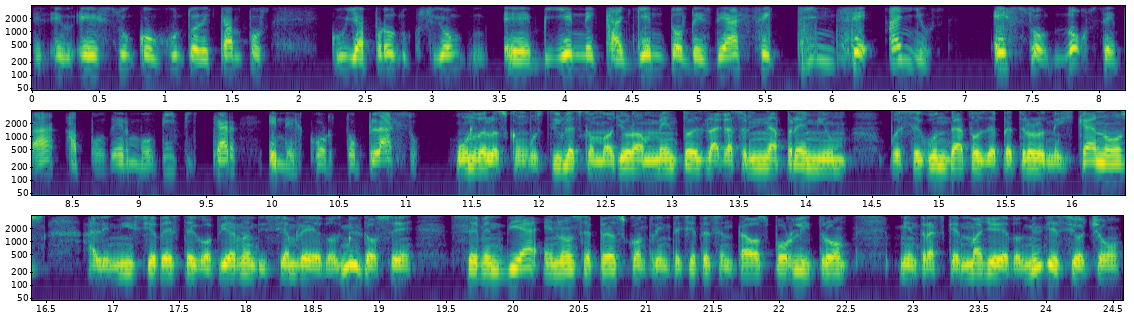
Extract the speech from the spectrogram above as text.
Es un conjunto de campos cuya producción eh, viene cayendo desde hace 15 años. Eso no se va a poder modificar en el corto plazo. Uno de los combustibles con mayor aumento es la gasolina premium, pues según datos de Petróleos Mexicanos, al inicio de este gobierno en diciembre de 2012 se vendía en 11 pesos con 37 centavos por litro, mientras que en mayo de 2018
